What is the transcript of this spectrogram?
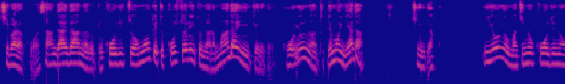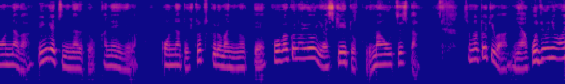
しばらくは三代だなどと口実を設けてこっそり行くならまだいいけれど、こういうのはとても嫌だ。中略。いよいよ町の工事の女が臨月になると金家は女と一つ車に乗って方角の良い屋敷へと車を移した。その時は都中には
